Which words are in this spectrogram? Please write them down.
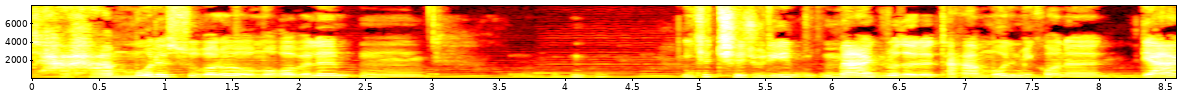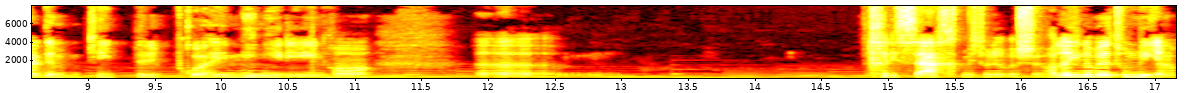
تحمل سوبارو مقابل اینکه چجوری مرگ رو داره تحمل می‌کنه درد که داری میمیری اینها خیلی سخت می‌تونه باشه. حالا اینو بهتون میگم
